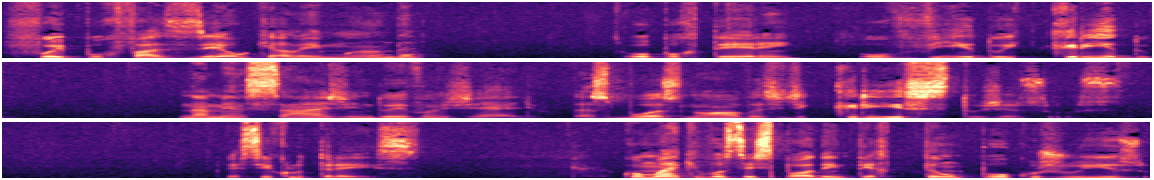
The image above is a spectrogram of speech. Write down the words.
foi por fazer o que a lei manda ou por terem ouvido e crido na mensagem do Evangelho, das boas novas de Cristo Jesus? Versículo 3. Como é que vocês podem ter tão pouco juízo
